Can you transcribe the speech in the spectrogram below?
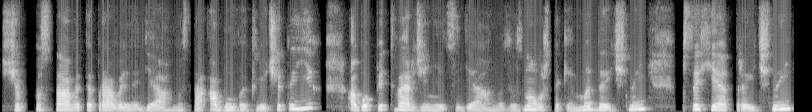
щоб поставити правильний діагноз, та або виключити їх, або підтверджені ці діагнози. Знову ж таки, медичний, психіатричний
